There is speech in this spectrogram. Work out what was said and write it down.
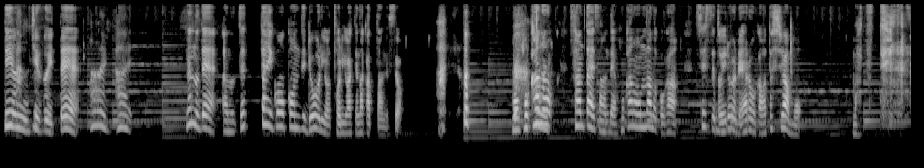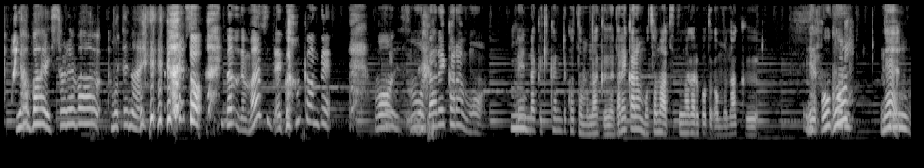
ていうのに気づいて。はいはい。なのであの絶対合コンで料理を取り分けなかったんですよ。もう他の3対3で他の女の子がせっせといろいろやろうが私はもう待つって やばい。それはモテない。そう。なのでマジで合コンでもうね。もう誰からも連絡聞かれることもなく、誰からもその後つながることがもうなく。合コン？うね、ん。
